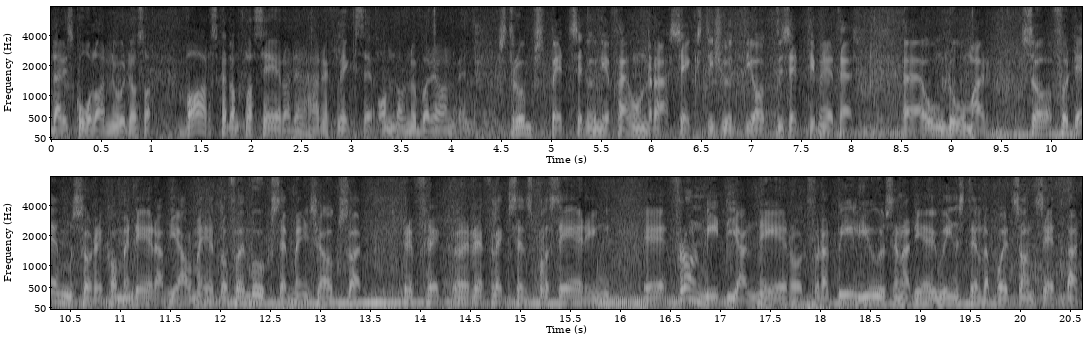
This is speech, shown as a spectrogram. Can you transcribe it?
där i skolan nu då, så var ska de placera det här reflexet om de nu börjar använda? Strumpspetsen ungefär 160, 70, 80 centimeter äh, ungdomar. Så för dem så rekommenderar vi i allmänhet och för en vuxen människa också att reflexens placering är från midjan neråt för att billjusen de är ju inställda på ett sådant sätt att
